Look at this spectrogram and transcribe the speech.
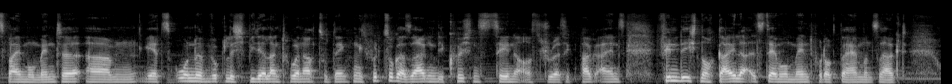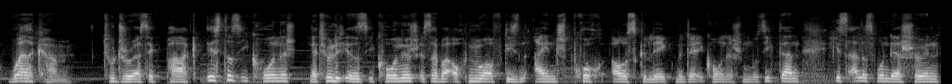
zwei Momente. Ähm, jetzt ohne wirklich wieder lang drüber nachzudenken. Ich würde sogar sagen, die Küchenszene aus Jurassic Park 1 finde ich noch geiler als der Moment, wo Dr. Hammond sagt, Welcome to Jurassic Park. Ist das ikonisch? Natürlich ist es ikonisch, ist aber auch nur auf diesen einen Spruch ausgelegt mit der ikonischen Musik dann. Ist alles wunderschön.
